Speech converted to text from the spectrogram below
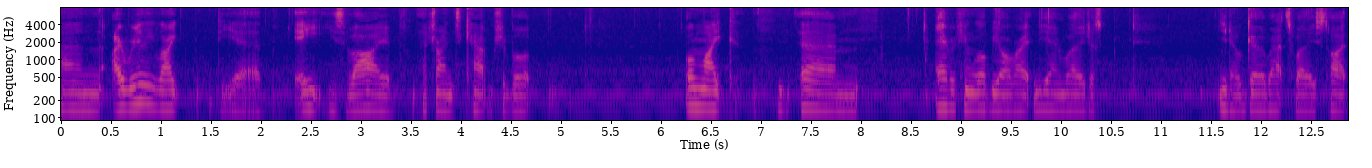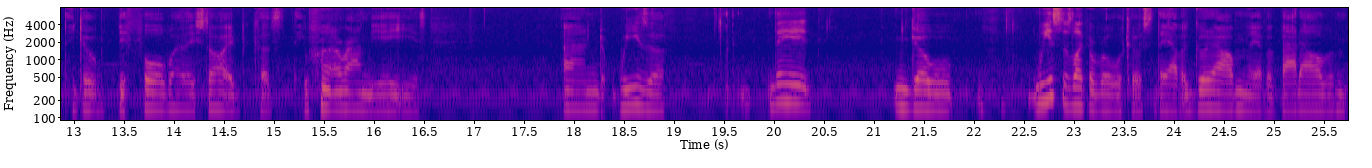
and I really like the uh, 80s vibe they're trying to capture, but unlike um, Everything Will Be Alright in the end, where they just, you know, go back to where they started, they go before where they started because they weren't around the 80s. And Weezer, they go. Weezer's like a roller coaster. They have a good album, they have a bad album,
